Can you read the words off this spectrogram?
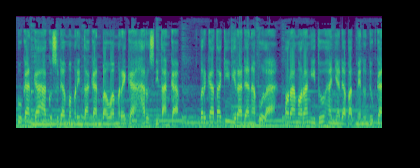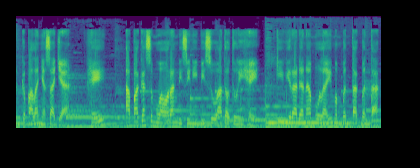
Bukankah aku sudah memerintahkan bahwa mereka harus ditangkap? Berkata Ki Wiradana pula, orang-orang itu hanya dapat menundukkan kepalanya saja. Hei, apakah semua orang di sini bisu atau tuli hei? Ki Wiradana mulai membentak-bentak.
